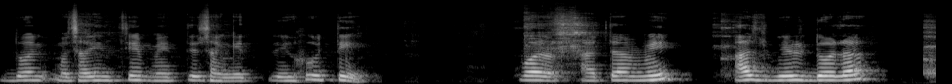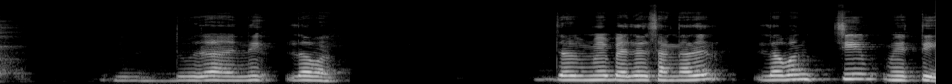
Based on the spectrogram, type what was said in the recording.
दोन मसाळींची माहिती सांगितली होती. पण आता मी आज बिल दोरा डोला आणि लवंग तर मी पहिले सांगणार आहे लवंगची मेथी.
